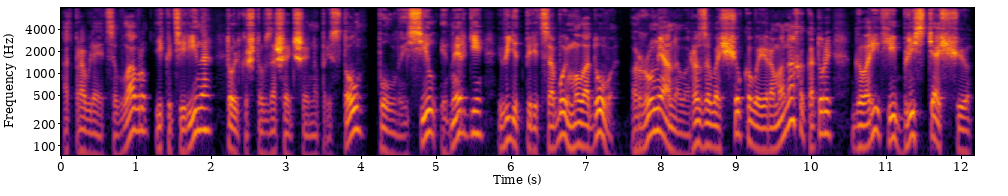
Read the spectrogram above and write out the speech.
отправляется в Лавру. Екатерина, только что взошедшая на престол, полная сил, энергии, видит перед собой молодого, румяного, розовощекого иеромонаха, который говорит ей блестящую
